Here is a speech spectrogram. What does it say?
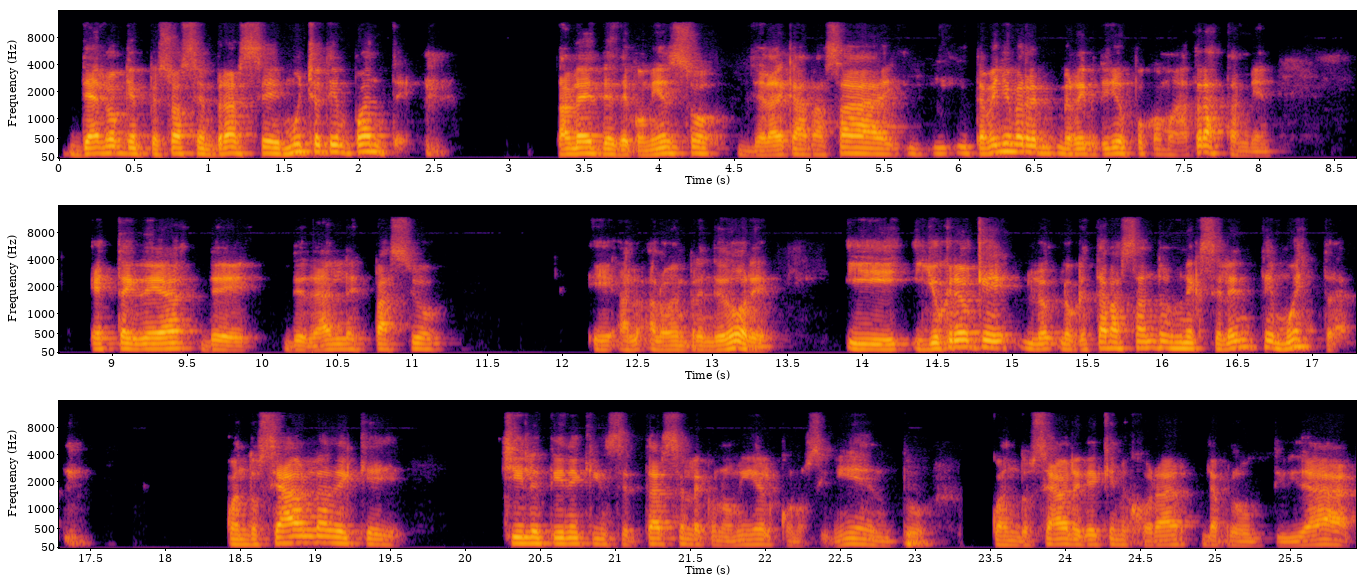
de algo que empezó a sembrarse mucho tiempo antes tal vez desde comienzo de la década pasada, y, y también yo me, me, repetiría un poco más atrás también, esta idea de, de darle espacio eh, a, a, los emprendedores. Y, y yo creo que lo, lo, que está pasando es una excelente muestra. Cuando se habla de que Chile tiene que insertarse en la economía del conocimiento, cuando se habla que hay que mejorar la productividad,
